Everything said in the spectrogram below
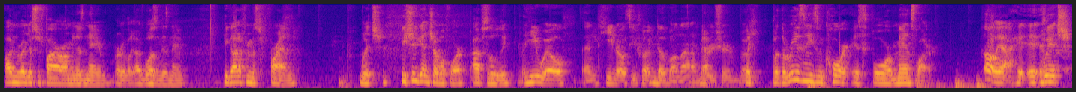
unregistered firearm in his name, or like, it wasn't his name. He got it from his friend, which he should get in trouble for. Absolutely. He will, and he knows he fucked up on that. I'm Yeah. pretty sure. But, But but the reason he's in court is for manslaughter, oh yeah, he- it, which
